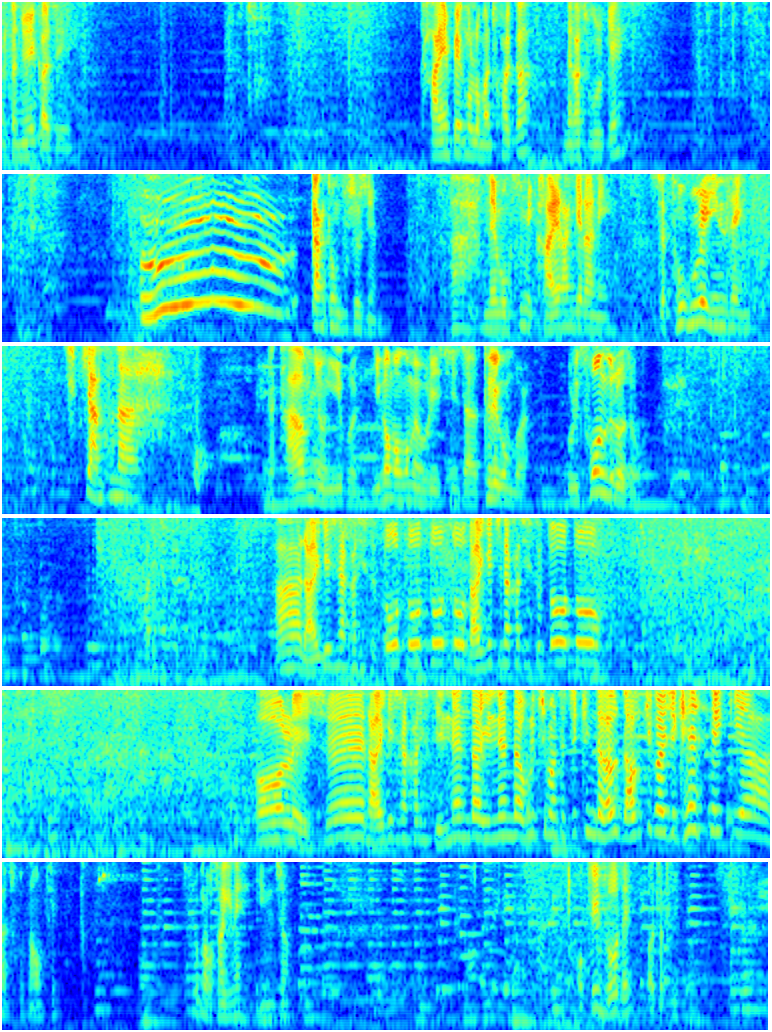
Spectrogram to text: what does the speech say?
일단 여기까지 가인뱅걸로 만족할까? 내가 죽을게. 으 깡통 부셔짐. 아 내 목숨이 가인 한 개라니. 진짜 도구의 인생. 쉽지 않구나. 야 다음 용 2분. 이거 먹으면 우리 진짜 드래곤볼. 우리 소원 들어줘. 카디스 아 날개지나 카디스 또 또 또 또. 날개지나 카디스 또또 헐리쉣 날개지나 카디스 일낸다 일낸다 우리 팀한테 찍힌다 나도 나도 찍어야지 개새끼야 존나 못해 존나 못하긴 해 인정 억지긴 줘도 돼 어차피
